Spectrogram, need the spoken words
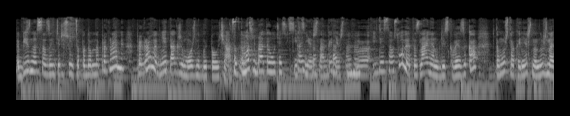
бизнеса заинтересуется подобной программе, программой в ней также можно будет поучаствовать. Тобто можуть брати участь всі цій Конечно, програмі, так? конечно. Э, Единственное условие это знание английского языка, потому что, конечно, нужно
